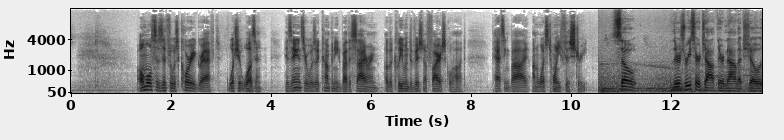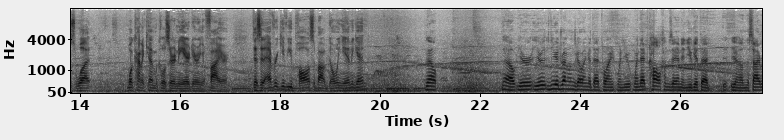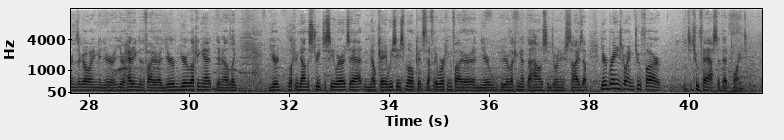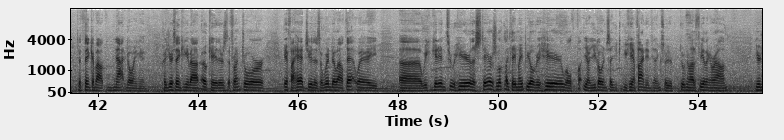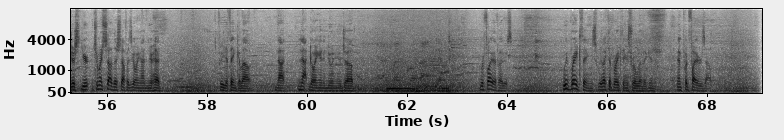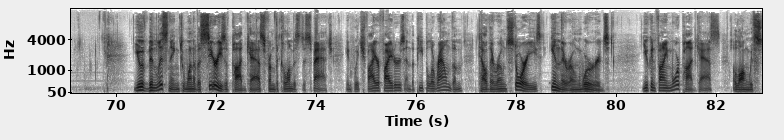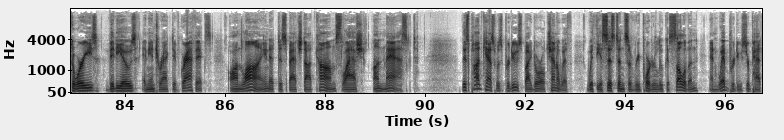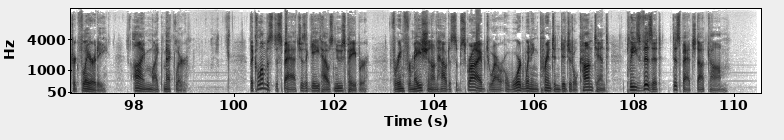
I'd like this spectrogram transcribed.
Almost as if it was choreographed, which it wasn't, his answer was accompanied by the siren of a Cleveland Division of Fire Squad passing by on West 25th Street. So, there's research out there now that shows what what kind of chemicals are in the air during a fire. Does it ever give you pause about going in again? No, no, your your your adrenaline's going at that point when you when that call comes in and you get that you know the sirens are going and you're you're heading to the fire and you're you're looking at you know like you're looking down the street to see where it's at and okay we see smoke it's definitely a working fire and you're you're looking at the house and doing a size up. Your brain's going too far it's too fast at that point to think about not going in because you're thinking about okay, there's the front door. If I had to, there's a window out that way. Uh, we can get in through here. The stairs look like they might be over here. Well, you know, you go inside, you, you can't find anything, so you're doing a lot of feeling around. You're just you're too much other stuff is going on in your head for you to think about not not going in and doing your job. We're firefighters. We break things. We like to break things for a living and, and put fires out. You have been listening to one of a series of podcasts from the Columbus Dispatch in which firefighters and the people around them tell their own stories in their own words. You can find more podcasts, along with stories, videos, and interactive graphics, online at dispatch.com slash unmasked. This podcast was produced by Doral Chenoweth with the assistance of reporter Lucas Sullivan and web producer Patrick Flaherty. I'm Mike Meckler. The Columbus Dispatch is a gatehouse newspaper. For information on how to subscribe to our award winning print and digital content, please visit dispatch.com.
